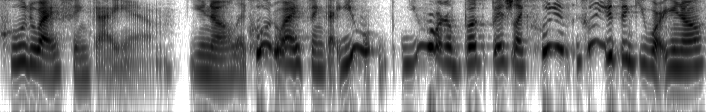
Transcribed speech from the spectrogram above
who do I think I am? You know, like who do I think I, you you wrote a book, bitch? Like who do who do you think you are? You know?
